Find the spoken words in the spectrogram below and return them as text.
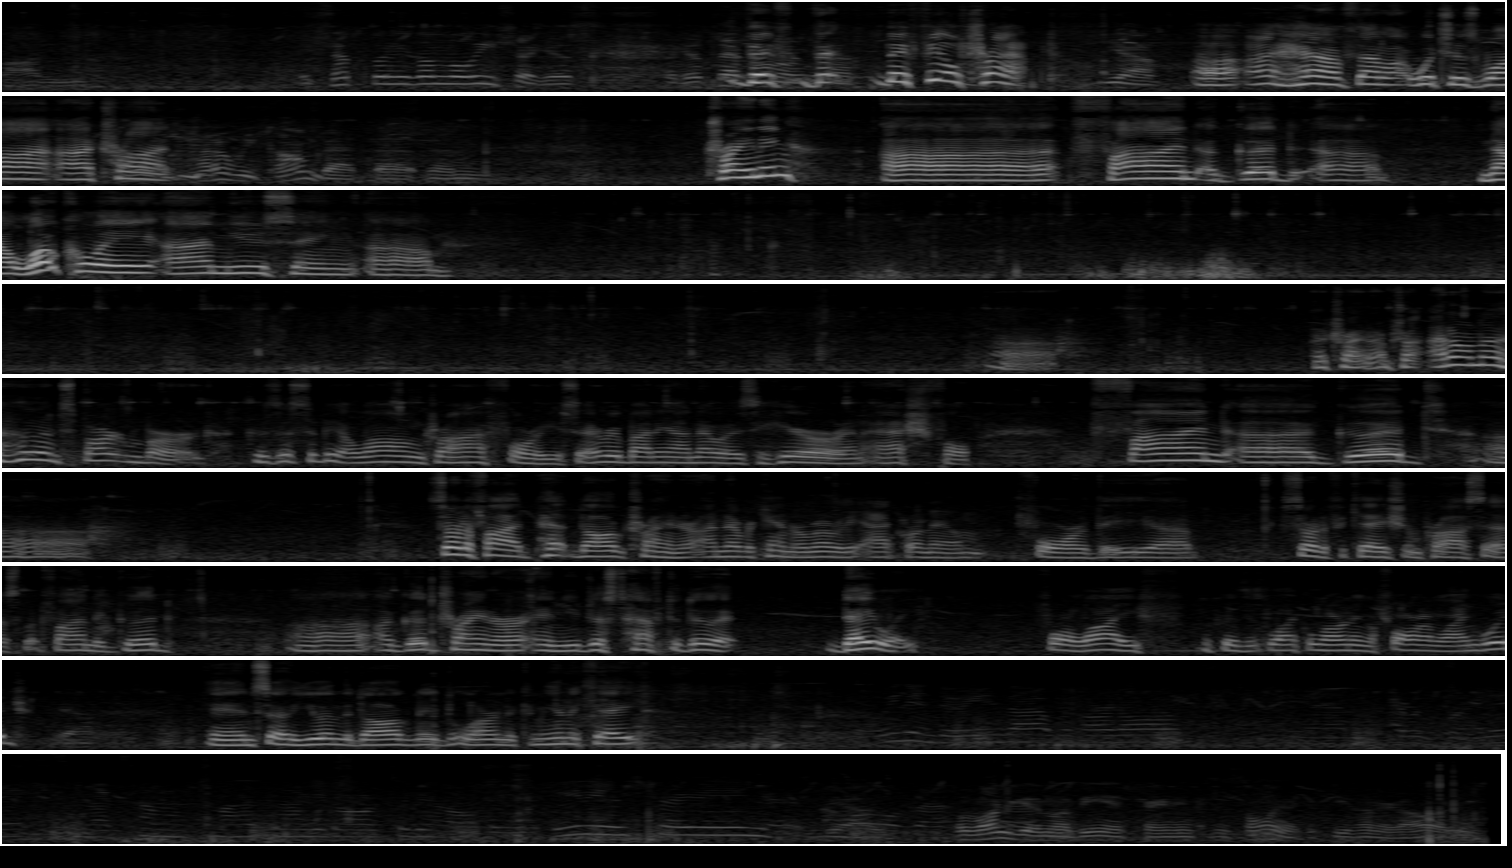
bodies. Except when he's on the leash, I guess. I They, they, they feel trapped. yeah. Uh, I have that a lot, which is why I try How do we combat that then? training. Uh, find a good. Uh, now, locally, I'm using. Um, I try. I'm trying. I don't know who in Spartanburg because this would be a long drive for you. So everybody I know is here or in Asheville. Find a good uh, certified pet dog trainer. I never can remember the acronym for the uh, certification process, but find a good uh, a good trainer, and you just have to do it daily for life because it's like learning a foreign language. Yeah. And so you and the dog need to learn to communicate. We didn't do any of that with our dogs, and I regret it. The next time my husband and I get dogs, we're doing all the obedience training and Yeah. all of that. We wanted to get him obedience training because it's only like a few hundred dollars.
